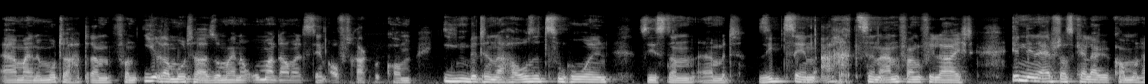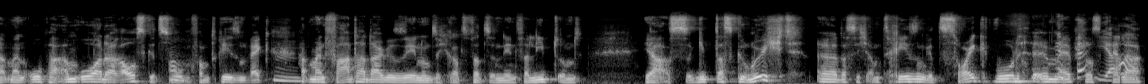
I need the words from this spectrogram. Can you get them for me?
Äh, meine Mutter hat dann von ihrer Mutter, also meiner Oma damals, den Auftrag bekommen, ihn bitte nach Hause zu holen. Sie ist dann äh, mit 17, 18 Anfang vielleicht in den Elbschlosskeller gekommen und hat meinen Opa am Ohr da rausgezogen, oh. vom Tresen weg, hm. hat meinen Vater da gesehen und sich ratzfatz in den verliebt und ja, es gibt das Gerücht, äh, dass ich am Tresen gezeugt wurde im Elbschlosskeller.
